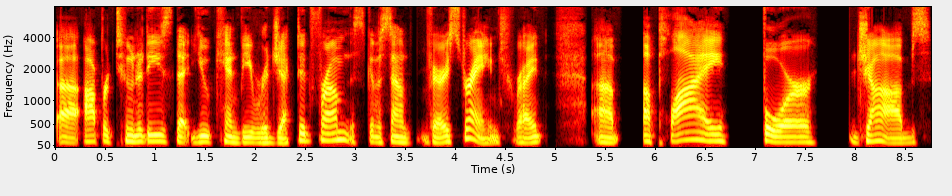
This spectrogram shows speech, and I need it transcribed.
uh, opportunities that you can be rejected from. This is going to sound very strange, right? Uh, apply for jobs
